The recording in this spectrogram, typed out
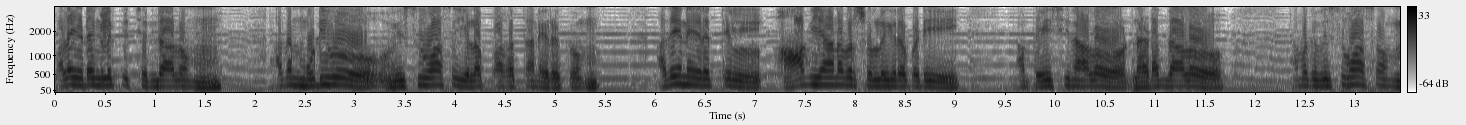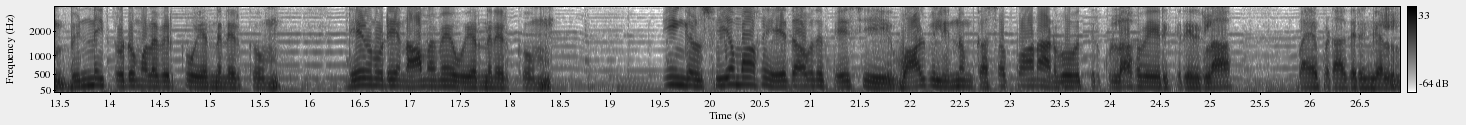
பல இடங்களுக்கு சென்றாலும் அதன் முடிவோ விசுவாச இழப்பாகத்தான் இருக்கும். அதே நேரத்தில் ஆவியானவர் சொல்லுகிறபடி நாம் பேசினாலோ நடந்தாலோ நமது விசுவாசம் விண்ணை தொடும் அளவிற்கு உயர்ந்து நிற்கும். தேவனுடைய நாமமே உயர்ந்து நிற்கும். நீங்கள் சுயமாக ஏதாவது பேசி வாழ்வில் இன்னும் கசப்பான அனுபவத்திற்குள்ளாகவே இருக்கிறீர்களா? பயப்படாதிருங்கள்.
